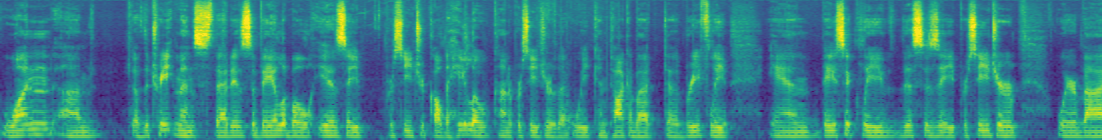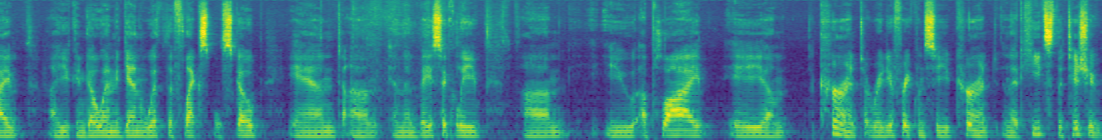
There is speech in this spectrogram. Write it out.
one um, of the treatments that is available is a procedure called the halo kind of procedure that we can talk about uh, briefly. And basically, this is a procedure whereby uh, you can go in again with the flexible scope, and um, and then basically um, you apply a um, current, a radiofrequency current that heats the tissue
